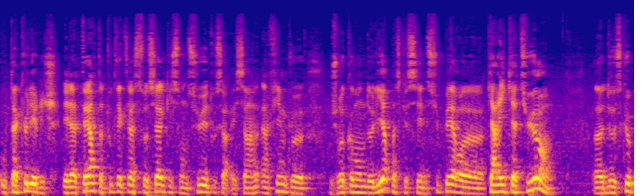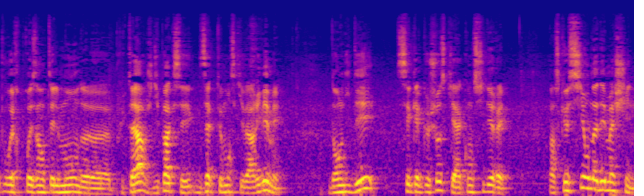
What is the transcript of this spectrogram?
où t'as que les riches. Et la Terre, t'as toutes les classes sociales qui sont dessus et tout ça. Et c'est un, film que je recommande de lire parce que c'est une super euh, caricature euh, de ce que pourrait représenter le monde euh, plus tard. Je dis pas que c'est exactement ce qui va arriver, mais dans l'idée, c'est quelque chose qui est à considérer. Parce que si on a des machines,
